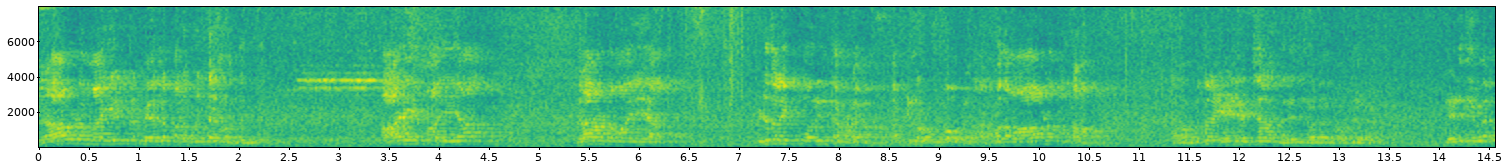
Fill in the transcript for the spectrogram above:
திராவிடமாயி என்ற பெயரில் பல புத்தகம் வந்திருக்கு. ஆரிய மாயா திராவிட மாயா விடுதலை போரின் தமிழகம் அப்படின்னு ரொம்ப ஒரு அற்புதமான புத்தகம். நம்ம புத்தகம் எழுதி வச்சாலும் அந்த எழுதி வர வந்து எழுதியவர்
